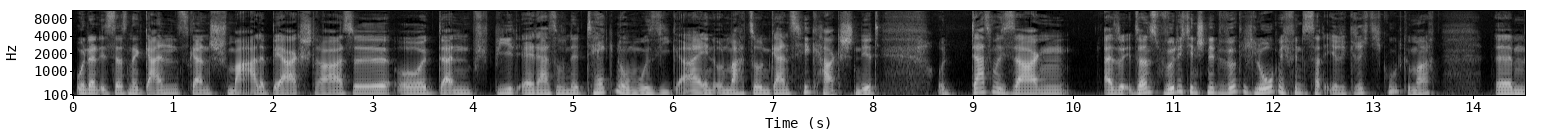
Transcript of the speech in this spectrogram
Und dann ist das eine ganz, ganz schmale Bergstraße und dann spielt er da so eine Techno-Musik ein und macht so einen ganz Hickhack-Schnitt. Und das muss ich sagen, also sonst würde ich den Schnitt wirklich loben. Ich finde, das hat Erik richtig gut gemacht. Ähm,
